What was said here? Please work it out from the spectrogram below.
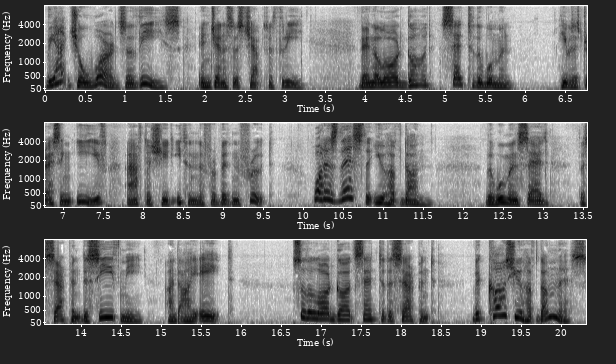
The actual words are these in Genesis chapter 3. Then the Lord God said to the woman, He was addressing Eve after she'd eaten the forbidden fruit, What is this that you have done? The woman said, The serpent deceived me, and I ate. So the Lord God said to the serpent, Because you have done this,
